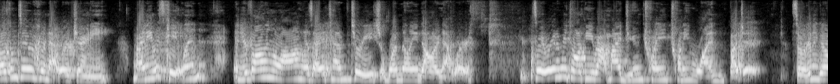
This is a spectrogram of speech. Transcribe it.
Welcome to Her Net Worth Journey. My name is Caitlin, and you're following along as I attempt to reach $1 million net worth. Today we're going to be talking about my June 2021 budget. So we're going to go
